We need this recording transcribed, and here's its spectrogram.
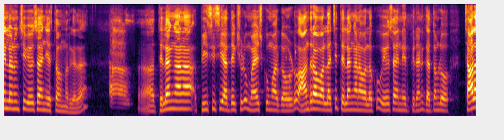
ఏళ్ళ నుంచి వ్యవసాయం చేస్తూ ఉన్నారు కదా? తెలంగాణ పిసిసి అధ్యక్షుడు మహేష్ కుమార్ గౌడ్ ఆంధ్ర వాళ్ళు వచ్చి తెలంగాణ వాళ్ళకు వ్యవసాయం నేర్పిరని గతంలో చాలా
